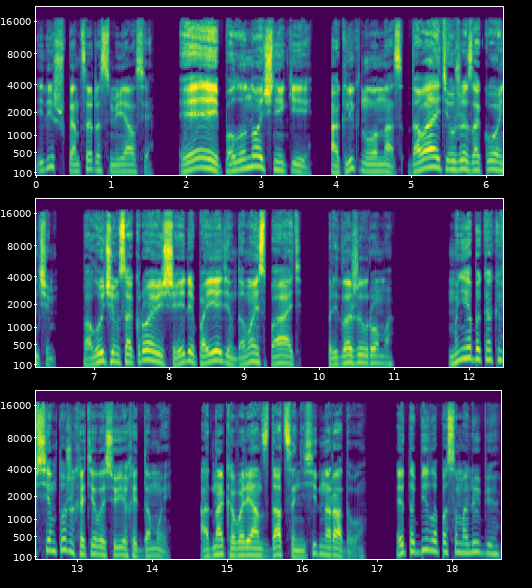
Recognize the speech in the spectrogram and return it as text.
и лишь в конце рассмеялся. «Эй, полуночники!» Окликнул он нас. «Давайте уже закончим. Получим сокровища или поедем домой спать», — предложил Рома. Мне бы, как и всем, тоже хотелось уехать домой. Однако вариант сдаться не сильно радовал. Это било по самолюбию.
